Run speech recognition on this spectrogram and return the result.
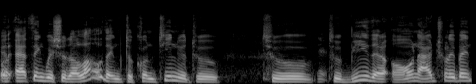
And I think we should allow them to continue to to to be their own. Actually, but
